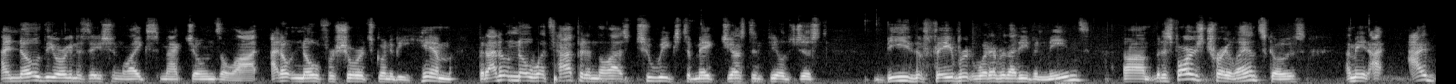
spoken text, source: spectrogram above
I know the organization likes Mac Jones a lot. I don't know for sure it's going to be him, but I don't know what's happened in the last two weeks to make Justin Fields just be the favorite, whatever that even means. Um, but as far as Trey Lance goes, I mean, I, I,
